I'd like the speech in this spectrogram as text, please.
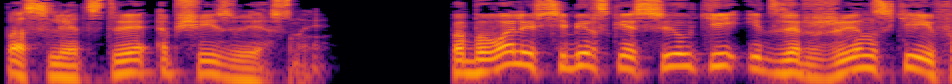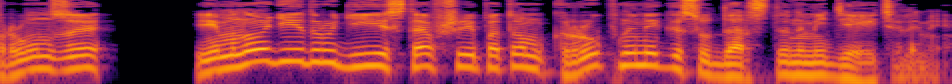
Последствия общеизвестны. Побывали в сибирской ссылке и Дзержинский, и Фрунзе, и многие другие, ставшие потом крупными государственными деятелями.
